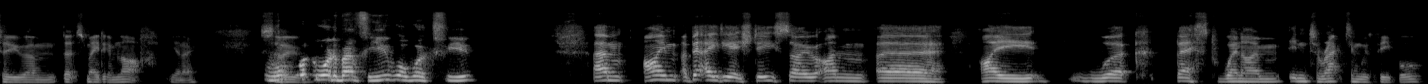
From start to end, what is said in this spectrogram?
to um, that's made him laugh. You know, so. what, what, what about for you? What works for you? Um, I'm a bit ADHD, so I'm uh, I work best when I'm interacting with people,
